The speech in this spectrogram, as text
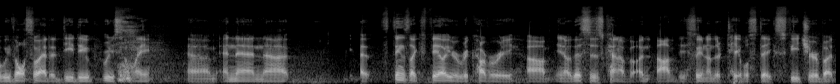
we've also added dedupe recently. Um, and then uh, uh, things like failure recovery. Um, you know, this is kind of an, obviously another table stakes feature, but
